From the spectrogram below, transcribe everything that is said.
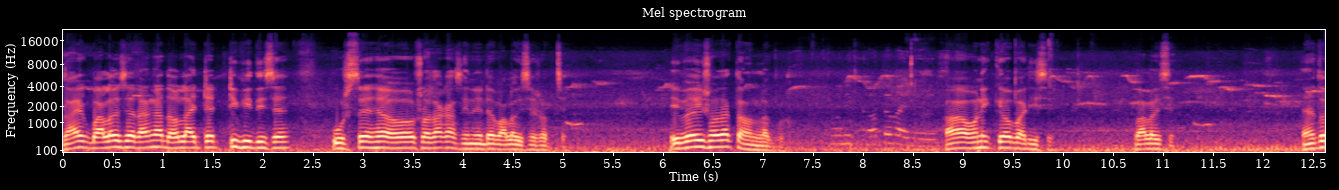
যাই হোক, ভালো হয়েছে। রাঙ্গা ধর লাইটের টিভি দিছে। উঠছে হ্যাঁ ও, সজাগ আছেন এটা ভালো হয়েছে সবচেয়ে। এইভাবেই সজাগ তখন লাগবো। হ্যাঁ অনেক কেউ বাড়িয়েছে। ভালো হয়েছে। হ্যাঁ তো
